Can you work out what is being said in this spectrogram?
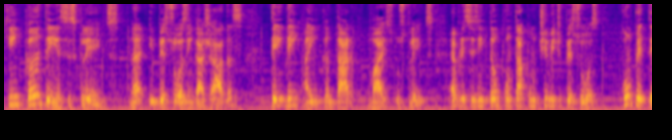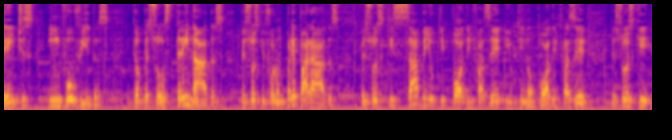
que encantem esses clientes, né? E pessoas engajadas tendem a encantar mais os clientes. É preciso então contar com um time de pessoas competentes e envolvidas. Então, pessoas treinadas, pessoas que foram preparadas, pessoas que sabem o que podem fazer e o que não podem fazer, pessoas que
